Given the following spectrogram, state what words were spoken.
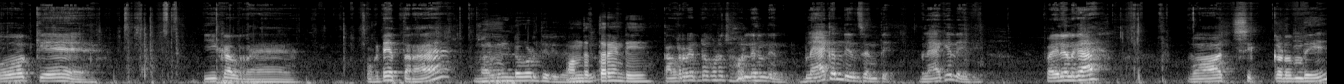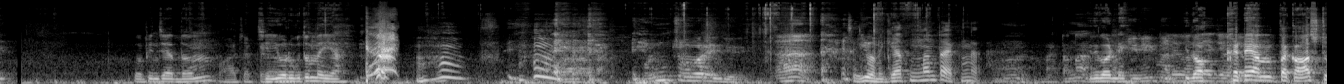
ఓకే. ఈ కలరా ఒకటే ఇస్తారా కలర్ ఏంటో కూడా తెలియదు వంద ఇస్తారేంటి కలర్ ఏంటో కూడా చూడలేదు నేను. బ్లాక్ అని తెలుసు అంతే. బ్లాకే లేదు. ఫైనల్గా వాచ్ ఇక్కడ ఉంది ఓపెన్ చేద్దాం? చెయ్యి ఉడుకుతుంది అయ్యా కొంచెం ఓవరైంది ఇది. ఆ, చెయ్యి వణికేస్తుందంట ఏకంగా. ఇదిగోండి. ఇది ఒక్కటే అంత కాస్ట్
